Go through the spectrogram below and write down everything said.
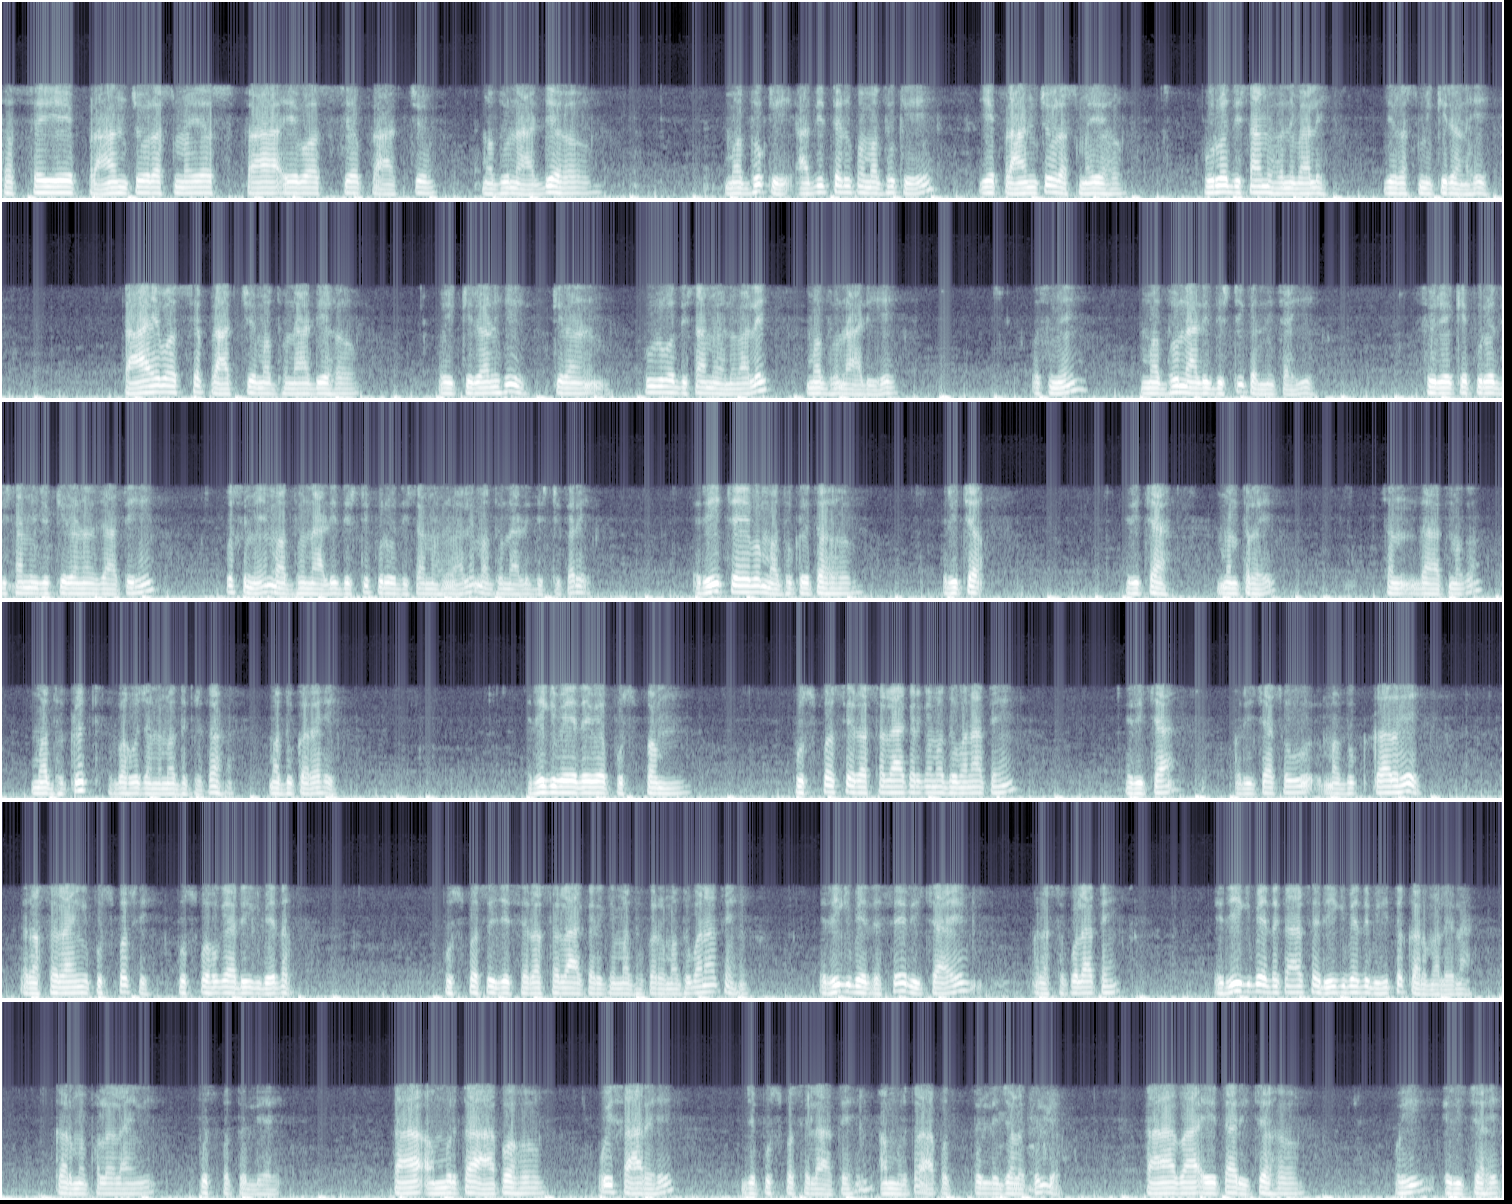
तस्य प्रांचो रश्मयस्ता प्राच्य मधुनाड्य। मधु के आदित्य रूप मधु के ये प्रांचो रश्मय पूर्व दिशा में होने वाले जो रश्मि किरण है ताएव से प्राच्य मधुनाड्य। वही किरण ही किरण पूर्व दिशा में होने वाले मधुनाड़ी है। उसमें मधुनाड़ी दृष्टि करनी चाहिए। सूर्य के पूर्व दिशा में जो किरण जाते हैं, उसमें मधुनाड़ी दृष्टि पूर्व दिशा में होने वाले मधुनाड़ी दृष्टि करे। रिच एवं मधुकृत। ऋच, ऋचा मंत्र है, छंदात्मक, मधुकृत, बहुजन मधुकृत, मधुकर है। ऋग्वेद पुष्पम। पुष्प से रस ला करके मधु बनाते हैं। ऋचा ऋचा सब मधुकर है रस लाएँगे पुष्प से। पुष्प हो गया ऋग्वेद। पुष्प से जैसे रस ला करके मधुकर मधु बनाते हैं। ऋग्वेद से ऋचाए रस को लाते हैं। ऋग्वेद का से ऋग्वेद भी तो कर्म लेना। कर्म फल लाएँगे, पुष्प तुल्य है। ता अमृता आप हो। वही सार है जो पुष्प से लाते हैं। अमृत आप तुल्य, जल तुल्य। ता वा एता ऋच। वही ऋच है।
